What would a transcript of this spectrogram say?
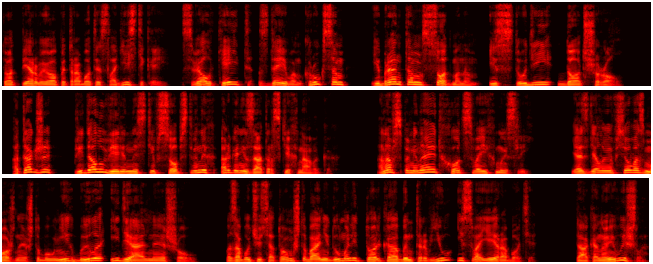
Тот первый опыт работы с логистикой свел Кейт с Дэйвом Круксом и Брентом Содманом из студии Dodge Roll, а также придал уверенности в собственных организаторских навыках. Она вспоминает ход своих мыслей. «Я сделаю все возможное, чтобы у них было идеальное шоу. Позабочусь о том, чтобы они думали только об интервью и своей работе. Так оно и вышло.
